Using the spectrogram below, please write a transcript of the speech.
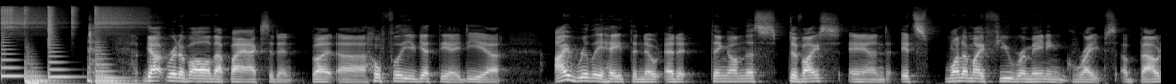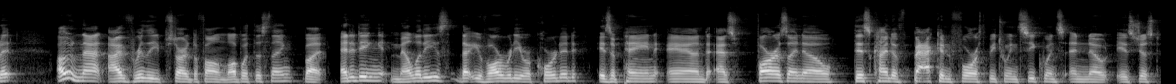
Got rid of all of that by accident, but uh, hopefully you get the idea. I really hate the note edit thing on this device, and it's one of my few remaining gripes about it. Other than that, I've really started to fall in love with this thing, but editing melodies that you've already recorded is a pain, and as far as I know, this kind of back and forth between sequence and note is just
